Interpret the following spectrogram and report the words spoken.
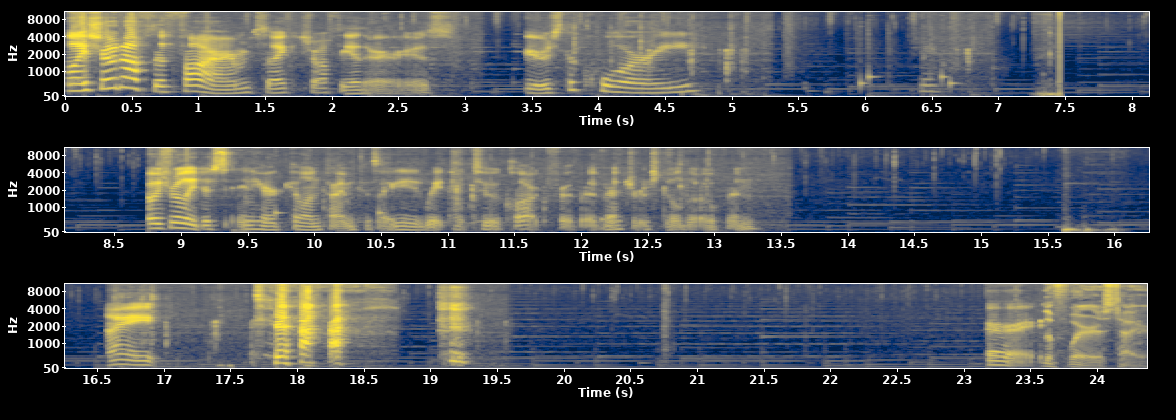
Well, I showed off the farm, so I can show off the other areas. Here's the quarry. I was really just in here killing time because I need to wait till 2 o'clock for the Adventurers Guild to open. Night. Alright. The flare is tired.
